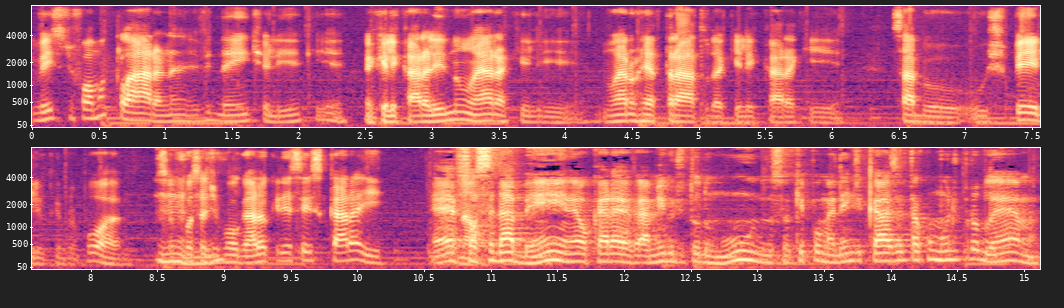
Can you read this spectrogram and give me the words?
vê isso de forma clara, né? Evidente ali que aquele cara ali não era aquele. não era o retrato daquele cara que. Sabe, o, o espelho, que, porra, se eu fosse uhum. advogado, eu queria ser esse cara aí. É, não. só se dá bem, né? O cara é amigo de todo mundo, não sei o que, pô, mas dentro de casa ele tá com um monte de problema.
